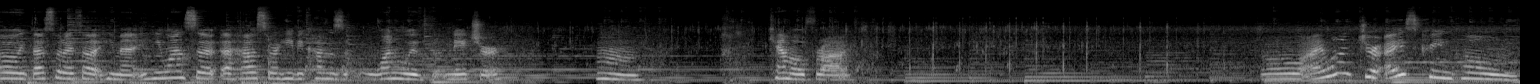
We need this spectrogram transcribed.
Oh, that's what I thought he meant. He wants a, a house where he becomes one with nature. Hmm. Camofrog. Oh, I want your ice cream cone.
